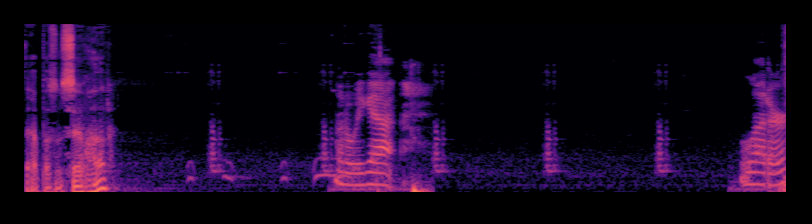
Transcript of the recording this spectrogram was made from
That wasn't so hard. What do we got? Letter.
